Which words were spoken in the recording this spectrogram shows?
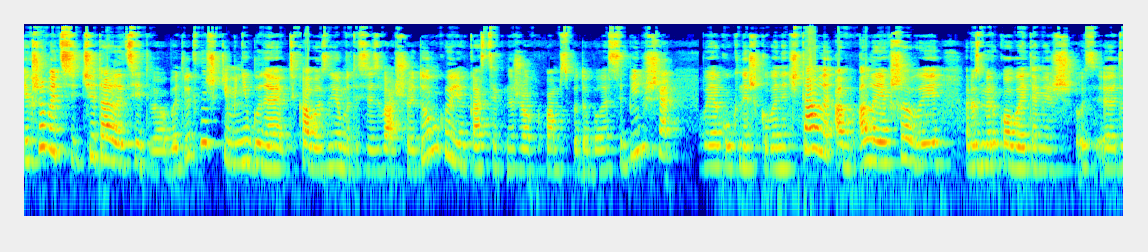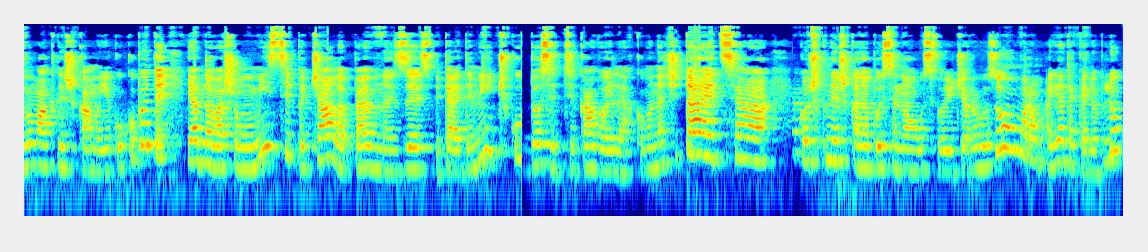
Якщо ви читали ці дві обидві книжки, мені буде цікаво знайомитися з вашою думкою, яка з цих книжок вам сподобалася більше, або яку книжку ви не читали. Але якщо ви розмірковуєте між е, двома книжками, яку купити, я б на вашому місці почала, певно, з Спитайте мічку. Досить цікаво і легко вона читається. Також книжка написана у свою чергу з гумором, а я таке люблю.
